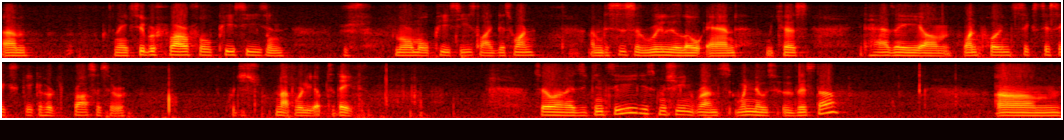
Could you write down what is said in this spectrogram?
um, they make super powerful PCs and normal PCs like this one. Um, this is a really low end because it has a um, 1.66 gigahertz processor, which is not really up to date. So uh, as you can see, this machine runs Windows Vista, um,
